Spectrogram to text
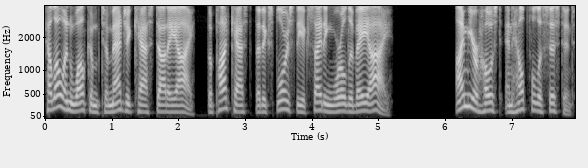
Hello and welcome to MagicCast.ai, the podcast that explores the exciting world of AI. I'm your host and helpful assistant,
